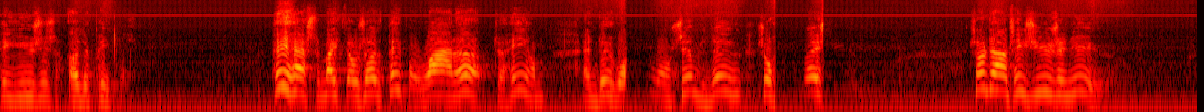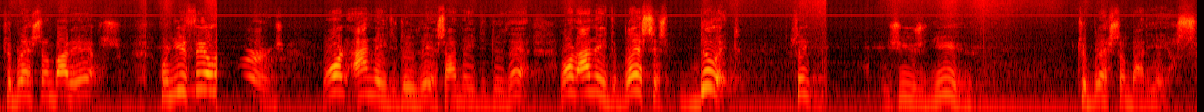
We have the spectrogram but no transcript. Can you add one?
He uses other people. He has to make those other people line up to Him and do what He wants them to do so He bless you. Sometimes He's using you to bless somebody else. When you feel that urge, Lord, I need to do this, I need to do that. Lord, I need to bless this. Do it. See, Using you to bless somebody else.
